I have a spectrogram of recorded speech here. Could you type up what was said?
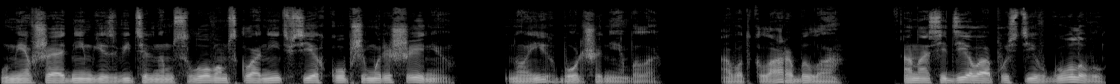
умевшие одним язвительным словом склонить всех к общему решению. Но их больше не было. А вот Клара была. Она сидела, опустив голову,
